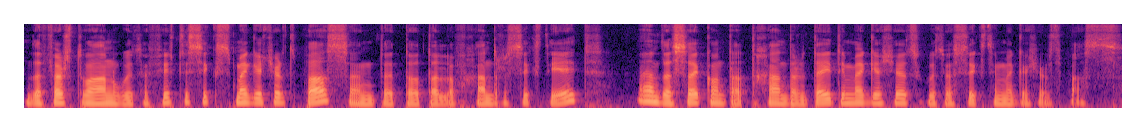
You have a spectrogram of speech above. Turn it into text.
The first one with a 56 MHz bus and a total of 168, and the second at 180 MHz with a 60 MHz bus.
